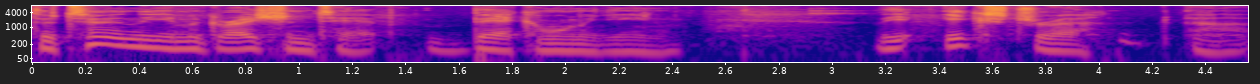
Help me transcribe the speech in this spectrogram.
to turn the immigration tap back on again. The extra uh,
